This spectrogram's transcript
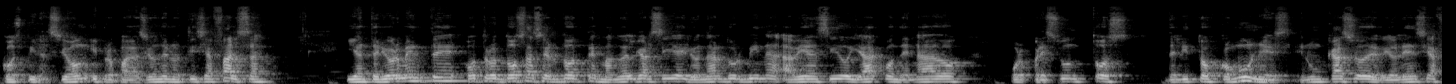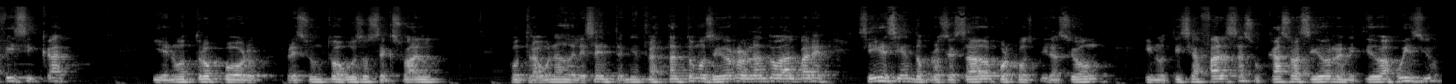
conspiración y propagación de noticias falsas. Y anteriormente otros dos sacerdotes, Manuel García y Leonardo Urbina, habían sido ya condenados por presuntos delitos comunes, en un caso de violencia física y en otro por presunto abuso sexual contra un adolescente. Mientras tanto, Monseñor Rolando Álvarez sigue siendo procesado por conspiración y noticia falsa. Su caso ha sido remitido a juicio,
